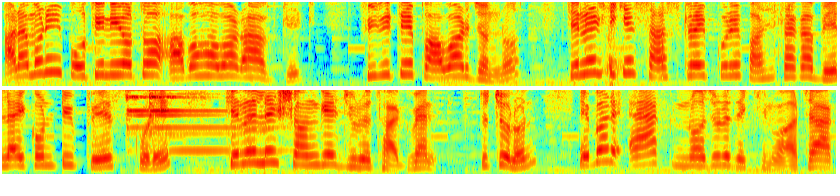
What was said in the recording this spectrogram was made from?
আর এমনই প্রতিনিয়ত আবহাওয়ার আপডেট ফ্রিতে পাওয়ার জন্য চ্যানেলটিকে সাবস্ক্রাইব করে পাশে থাকা বেল আইকনটি প্রেস করে চ্যানেলের সঙ্গে জুড়ে থাকবেন। তো চলুন, এবার এক নজরে দেখে নেওয়া যাক।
